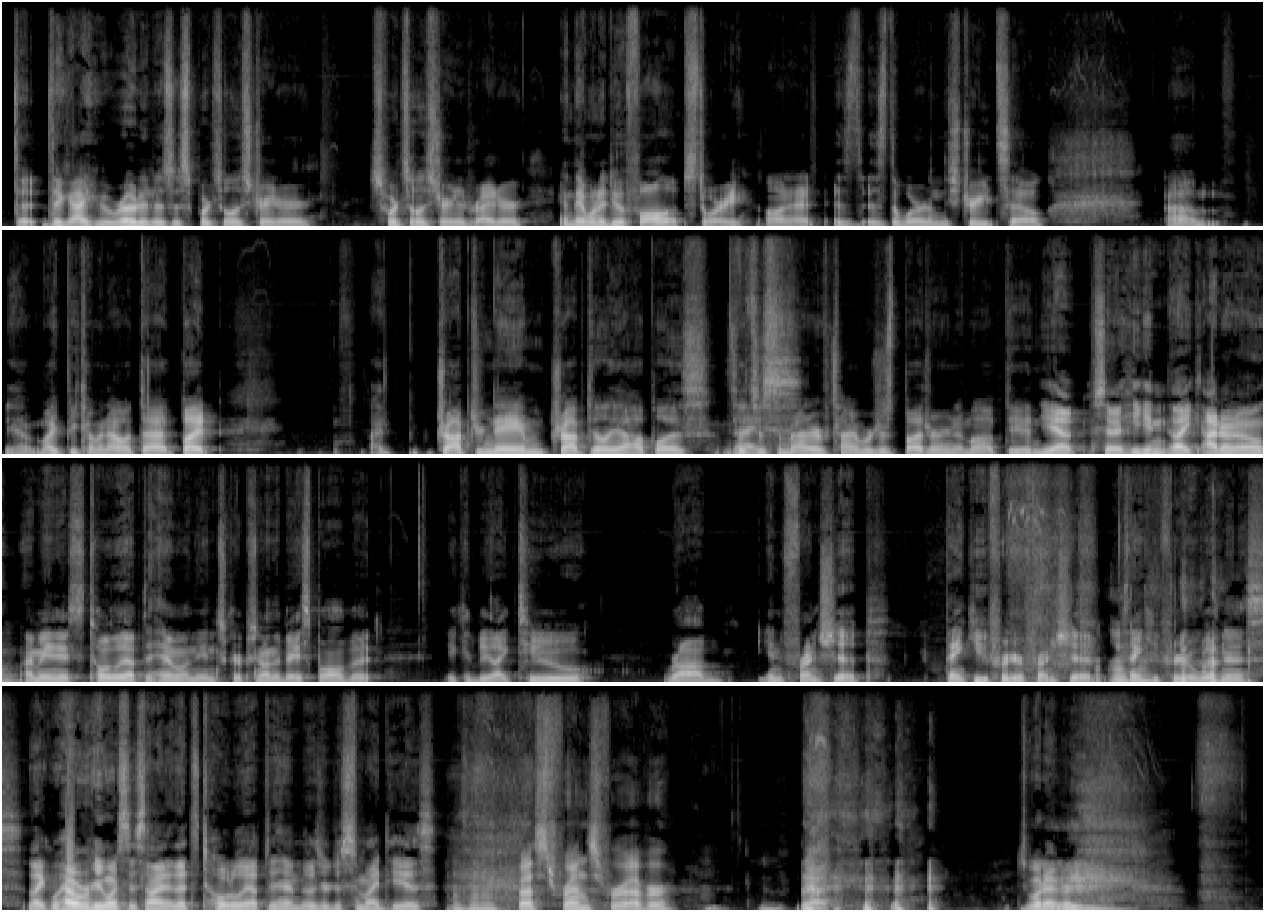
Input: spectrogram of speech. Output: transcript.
the the guy who wrote it is a Sports Illustrator, Sports Illustrated writer, and they want to do a follow up story on it. Is is the word on the street? So, um, yeah, might be coming out with that. But I dropped your name, dropped Illiopolis. So it's just a matter of time. We're just buttering him up, dude. Yeah, so he can like I don't know. I mean, it's totally up to him on the inscription on the baseball, but it could be like to Rob in friendship. Thank you for your friendship. Thank you for your witness. Like however he wants to sign it, that's totally up to him. Those are just some ideas. Mhm. Best friends forever. Yeah, whatever.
